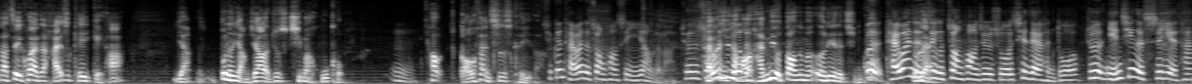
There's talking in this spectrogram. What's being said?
那这一块呢还是可以给他养，不能养家了，就是起码糊口。嗯，好，搞个饭吃是可以的。就跟台湾的状况是一样的啦，就是台湾现在好像还没有到那么恶劣的情况。不是台湾的这个状况，就是说现在很多就是年轻的失业他。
